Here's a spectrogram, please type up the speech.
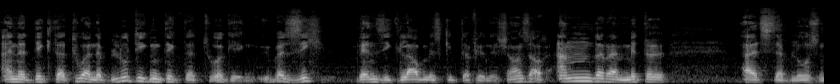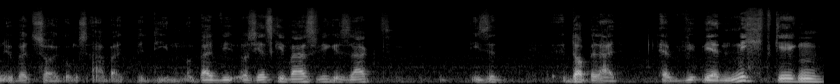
einer Diktatur, einer blutigen Diktatur gegenüber sich, wenn sie glauben, es gibt dafür eine Chance, auch anderer Mittel als der bloßen Überzeugungsarbeit bedienen. Und bei Ossietzky war es, wie gesagt, diese Doppelheit. Er wäre nicht gegen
